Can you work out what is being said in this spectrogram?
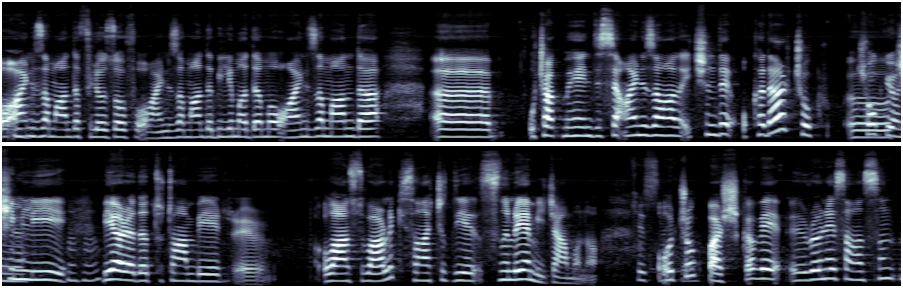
O aynı zamanda filozof, o aynı zamanda bilim adamı, o aynı zamanda e, uçak mühendisi, aynı zamanda içinde o kadar çok, e, Çok yönlü. kimliği bir arada tutan bir e, olağanüstü varlık ki sanatçı diye sınırlayamayacağım onu. Kesinlikle. O çok başka ve e, Rönesans'ın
